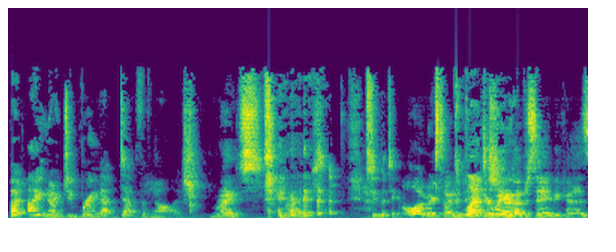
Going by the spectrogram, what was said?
But I, you know, I do bring that depth of knowledge. Right, right. To the table. Well, I'm excited to Glad hear to what you have to say because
